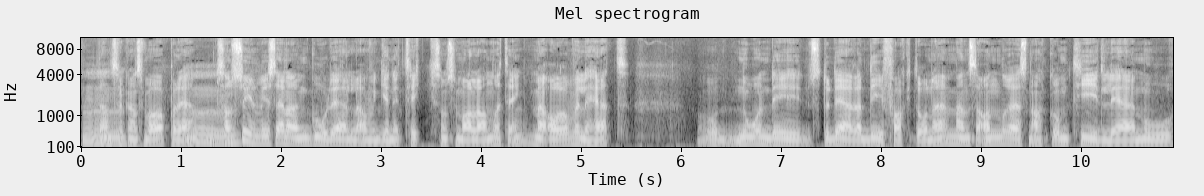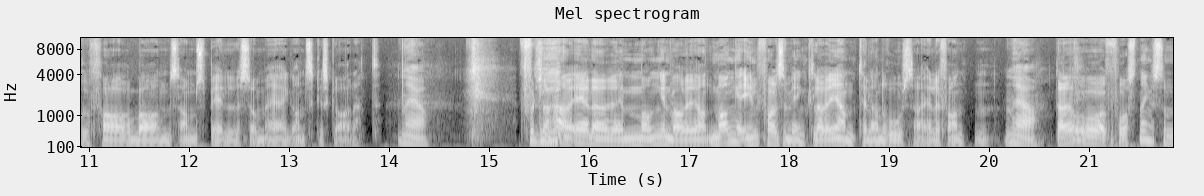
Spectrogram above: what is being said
den som kan svare på det. Mm. Sannsynligvis er det en god del av genetikk, sånn som alle andre ting, med arvelighet. Og noen de studerer de faktorene, mens andre snakker om tidlige mor-far-barn-samspill som er ganske skadet. Ja. Fordi Så her er det mange variant, mange innfallsvinkler igjen til den rosa elefanten. Ja. Det er òg forskning som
